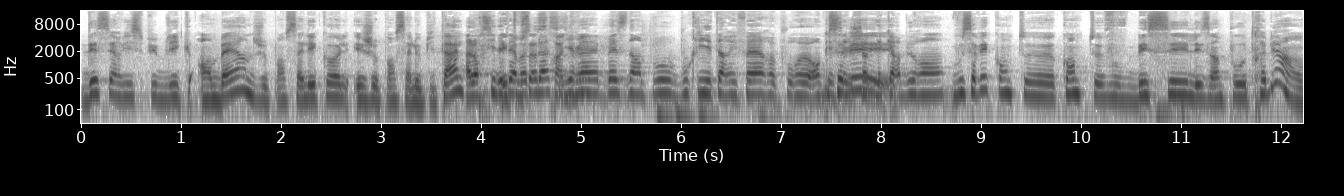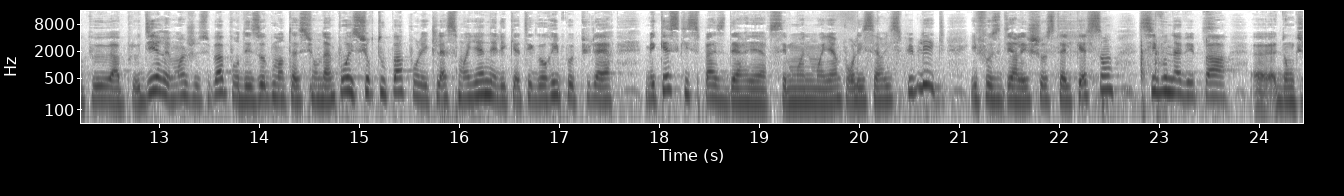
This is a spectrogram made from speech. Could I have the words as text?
des services publics en berne, je pense à l'école et je pense à l'hôpital. Alors s'il était à votre place, il dirait baisse d'impôts, bouclier tarifaire pour euh, encaisser le choc des carburants Vous savez, quand, quand vous baissez les impôts, très bien, on peut applaudir et moi je ne suis pas pour des augmentations d'impôts et surtout pas pour les classes moyennes et les catégories populaires. Mais qu'est-ce qui se passe derrière? C'est moins de moyens pour les services publics. Il faut se dire les choses telles qu'elles sont. Si vous n'avez pas, euh, donc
